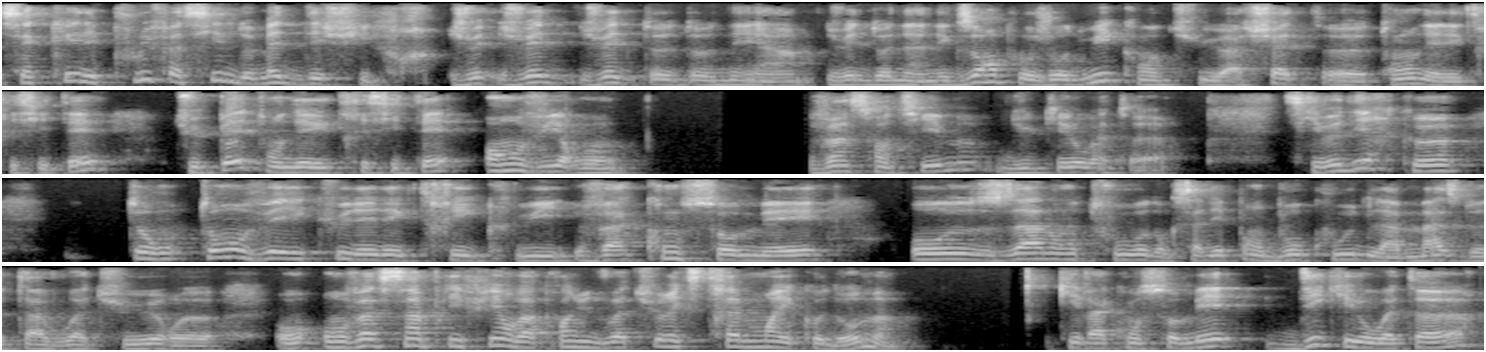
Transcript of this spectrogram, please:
c'est qu'il est plus facile de mettre des chiffres. Je vais, te donner un, exemple. Aujourd'hui, quand tu achètes euh, ton électricité, tu paies ton électricité environ 20 centimes du kilowattheure. Ce qui veut dire que ton, ton véhicule électrique, lui, va consommer aux alentours, donc ça dépend beaucoup de la masse de ta voiture. Euh, on, on va simplifier, on va prendre une voiture extrêmement économe qui va consommer 10 kWh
